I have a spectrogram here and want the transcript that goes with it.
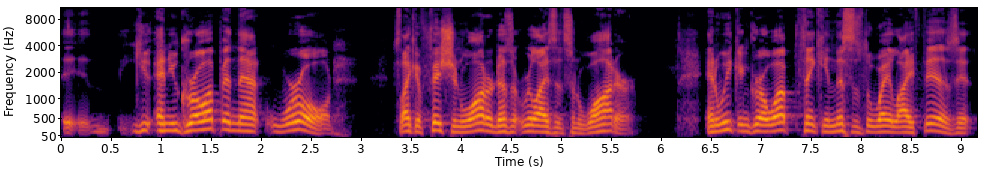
You, and you grow up in that world. It's like a fish in water doesn't realize it's in water. And we can grow up thinking this is the way life is. It,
